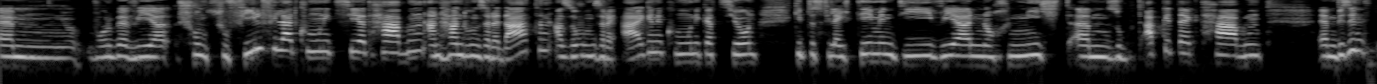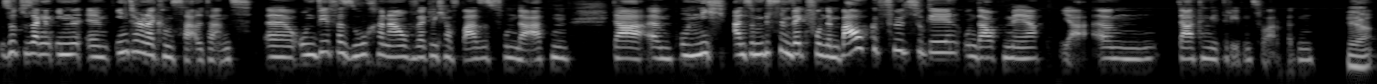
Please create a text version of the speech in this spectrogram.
ähm, worüber wir schon zu viel vielleicht kommuniziert haben anhand unserer Daten, also unsere eigene Kommunikation. Gibt es vielleicht Themen, die wir noch nicht ähm, so gut abgedeckt haben? Ähm, wir sind sozusagen in, ähm, Internet Consultants äh, und wir versuchen auch wirklich auf Basis von Daten da ähm, und nicht also ein bisschen weg von dem Bauchgefühl zu gehen und auch mehr ja ähm, datengetrieben zu arbeiten. Ja,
